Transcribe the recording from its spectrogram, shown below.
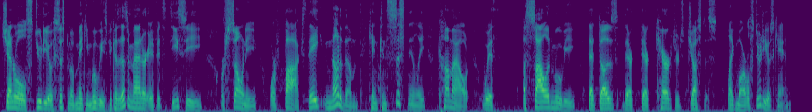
general studio system of making movies because it doesn't matter if it's DC or Sony or Fox. They none of them can consistently come out with a solid movie that does their their characters justice like Marvel Studios can.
